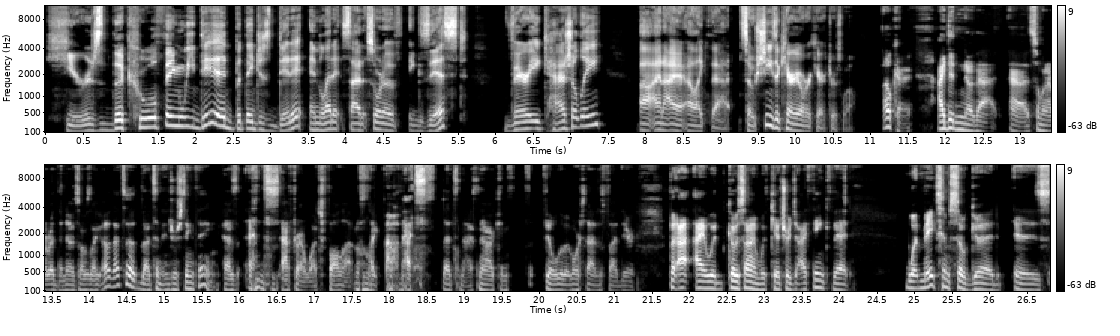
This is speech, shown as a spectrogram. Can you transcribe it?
here's the cool thing we did, but they just did it and let it sort of exist very casually. Uh, and I, I like that. So she's a carryover character as well. Okay. I didn't know that. Uh, so when I read the notes, I was like, "Oh, that's a that's an interesting thing." As and this is after I watched Fallout, I was like, "Oh, that's that's nice." Now I can feel a little bit more satisfied there. But I, I would co-sign with Kittridge. I think that what makes him so good is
